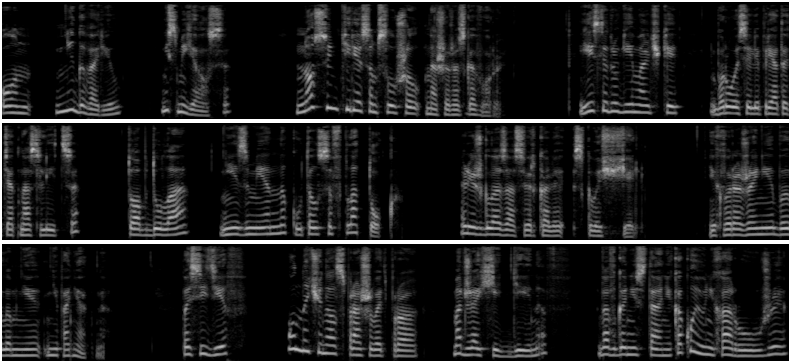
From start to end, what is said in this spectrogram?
Он не говорил, не смеялся, но с интересом слушал наши разговоры. Если другие мальчики бросили прятать от нас лица, то Абдулла неизменно кутался в платок. Лишь глаза сверкали сквозь щель. Их выражение было мне непонятно. Посидев, он начинал спрашивать про маджахиддинов в Афганистане, какое у них оружие,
